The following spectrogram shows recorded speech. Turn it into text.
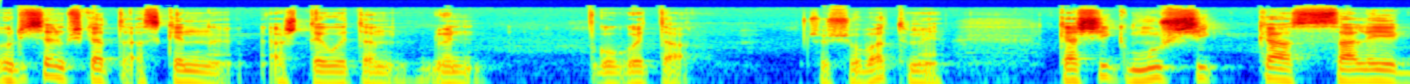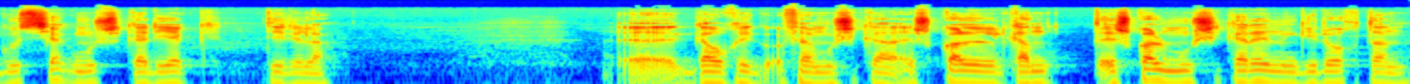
hori zen piskat azken hasteuetan duen gogo eta txoso bat, me kasik musika sale guziak musikariak direla. Eh, gaur musika, eskual, kant, eskual musikaren giro hortan.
